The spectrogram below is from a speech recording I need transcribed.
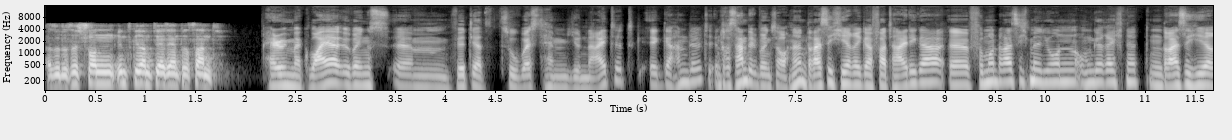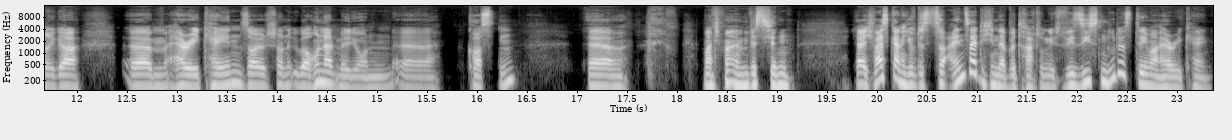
Also das ist schon insgesamt sehr, sehr interessant. Harry Maguire übrigens ähm, wird ja zu West Ham United äh, gehandelt. Interessant übrigens auch, ne? Ein 30-jähriger Verteidiger, äh, 35 Millionen umgerechnet. Ein 30-jähriger ähm, Harry Kane soll schon über 100 Millionen äh, kosten. Äh, manchmal ein bisschen, ja, ich weiß gar nicht, ob das zu einseitig in der Betrachtung ist. Wie siehst du das Thema Harry Kane?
